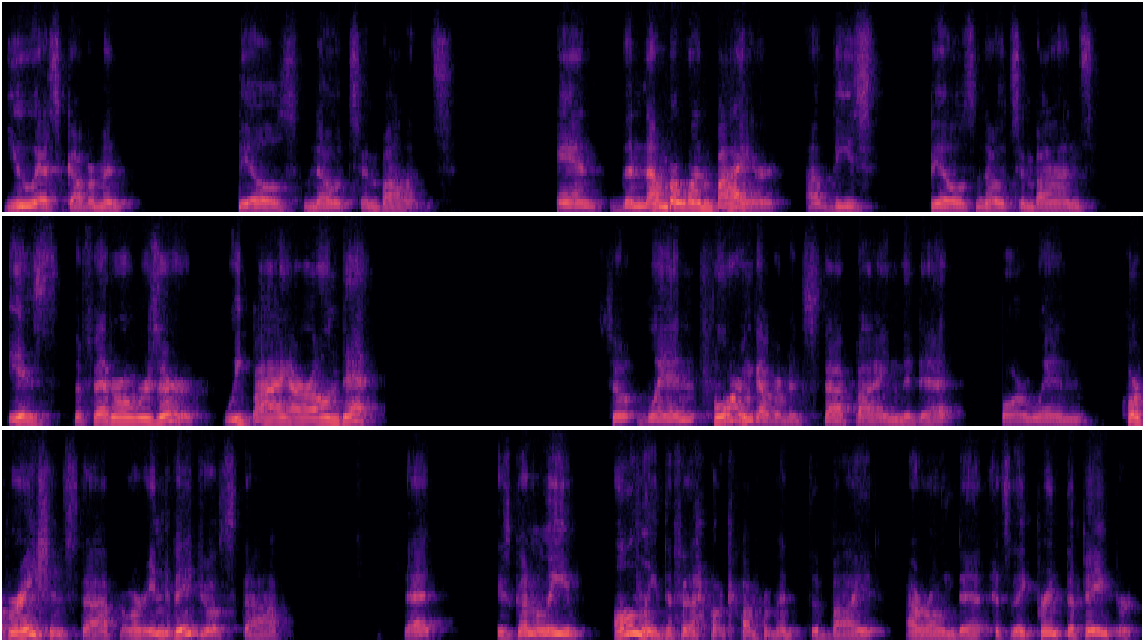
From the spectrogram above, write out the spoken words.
US government bills, notes, and bonds. And the number one buyer of these bills, notes, and bonds is the Federal Reserve. We buy our own debt. So when foreign governments stop buying the debt, or when corporations stop or individuals stop, that is going to leave only the federal government to buy our own debt as they print the paper.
